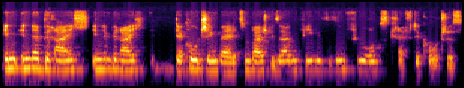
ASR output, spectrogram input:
in, in, der Bereich, in dem Bereich der Coaching-Welt zum Beispiel sagen viele, sie sind Führungskräfte-Coaches.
